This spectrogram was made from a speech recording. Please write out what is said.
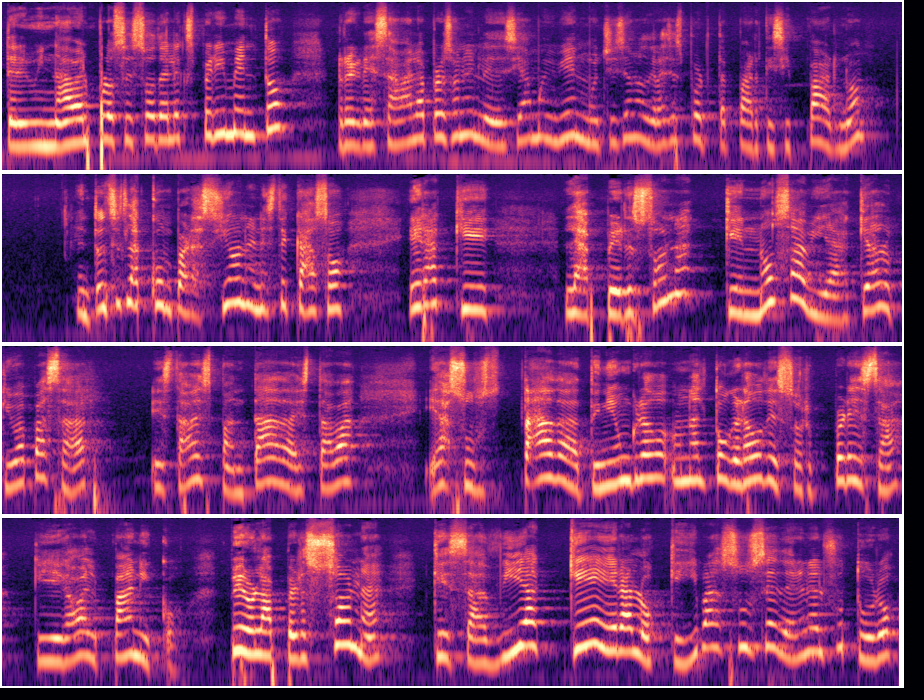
terminaba el proceso del experimento, regresaba a la persona y le decía, muy bien, muchísimas gracias por participar, ¿no? Entonces la comparación en este caso era que la persona que no sabía qué era lo que iba a pasar, estaba espantada, estaba asustada, tenía un, grado, un alto grado de sorpresa que llegaba al pánico. Pero la persona que sabía qué era lo que iba a suceder en el futuro,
